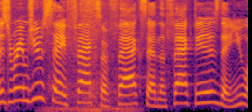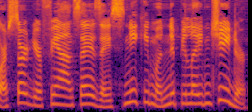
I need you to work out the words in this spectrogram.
Mr. Reams, you say facts are facts, and the fact is that you are certain your fiance is a sneaky, manipulating cheater.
